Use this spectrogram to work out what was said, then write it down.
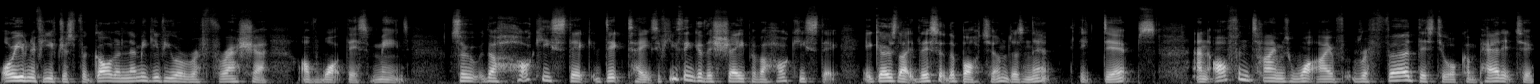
or even if you've just forgotten, let me give you a refresher of what this means. So the hockey stick dictates, if you think of the shape of a hockey stick, it goes like this at the bottom, doesn't it? It dips. And oftentimes, what I've referred this to or compared it to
